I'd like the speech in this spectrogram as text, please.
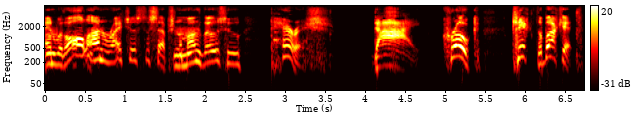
And with all unrighteous deception among those who perish, die, croak, kick the bucket.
